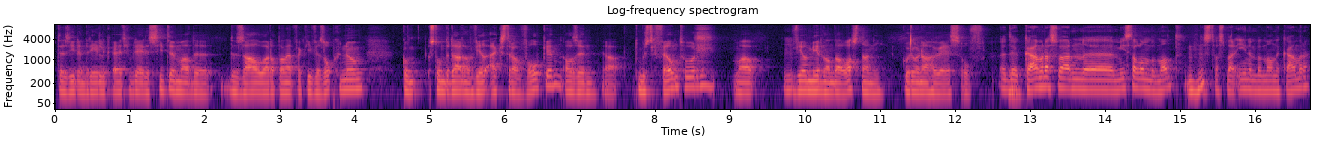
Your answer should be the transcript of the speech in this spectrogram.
het is hier een redelijk uitgebreide site, maar de, de zaal waar dat dan effectief is opgenomen, kon, stond er daar dan veel extra volk in? Als in, ja, het moest gefilmd worden, maar Hm. veel meer dan dat was dan niet, corona-gewijs. Of, De camera's waren eh, meestal onbemand, Mhm. dus het was maar één bemande camera.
